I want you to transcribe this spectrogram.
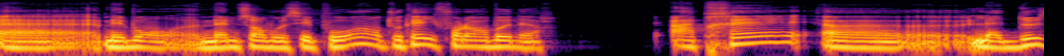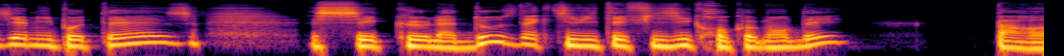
Euh, mais bon, même sans bosser pour eux, en tout cas, ils font leur bonheur. Après, euh, la deuxième hypothèse, c'est que la dose d'activité physique recommandée par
